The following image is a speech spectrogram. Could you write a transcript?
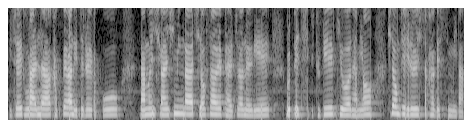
이제 돌아앉아 각별한 의지를 갖고 남은 시간 시민과 지역사회 발전을 위해 물대주길 기원하며 시정 질의를 시작하겠습니다.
